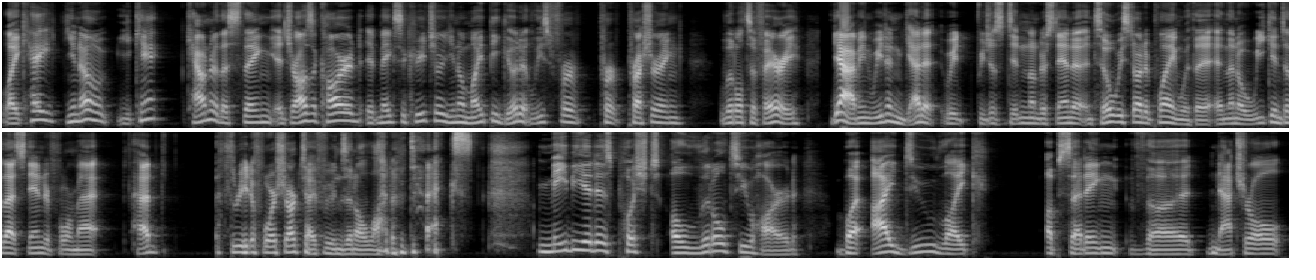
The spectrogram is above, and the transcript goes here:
Like, hey, you know, you can't counter this thing. It draws a card, it makes a creature, you know, might be good at least for, for pressuring little Teferi yeah, I mean, we didn't get it. We we just didn't understand it until we started playing with it, and then a week into that standard format, had three to four Shark Typhoons in a lot of decks. Maybe it is pushed a little too hard, but I do like upsetting the natural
